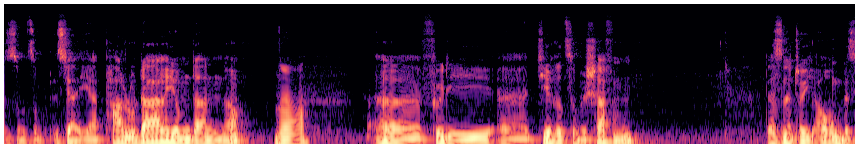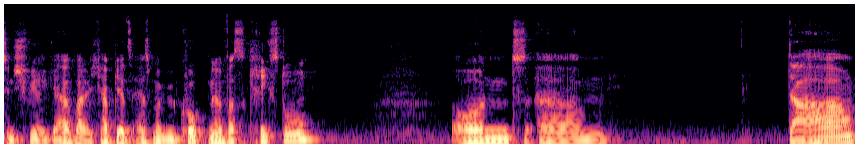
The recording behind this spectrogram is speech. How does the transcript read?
so, so ist ja eher Paludarium dann, ne? Ja. Äh, für die äh, Tiere zu beschaffen. Das ist natürlich auch ein bisschen schwieriger, weil ich habe jetzt erstmal geguckt, ne, was kriegst du? Und ähm, da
